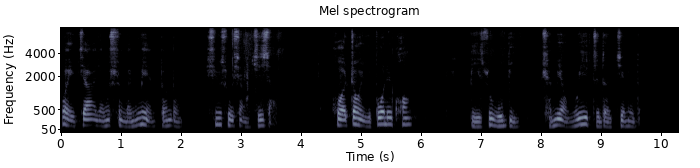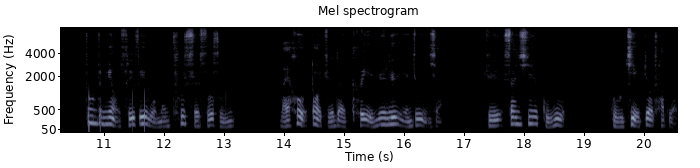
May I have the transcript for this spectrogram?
外加杨氏门面等等新塑像极小，或罩以玻璃框，笔疏无比。全面无一值得记录的。中正庙虽非我们初时所属意，来后倒觉得可以略略研究一下。据山西古物古迹调查表，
